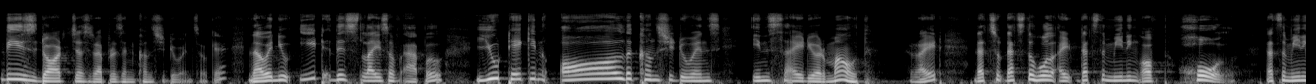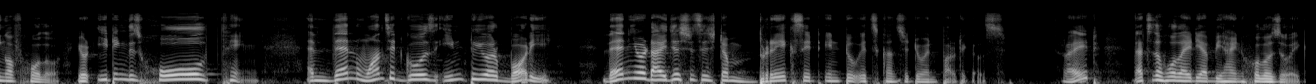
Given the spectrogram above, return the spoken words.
These dots just represent constituents, okay? Now, when you eat this slice of apple, you take in all the constituents inside your mouth, right? That's, that's the whole, that's the meaning of whole. That's the meaning of holo. You're eating this whole thing. And then once it goes into your body, then your digestive system breaks it into its constituent particles, right? That's the whole idea behind holozoic.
